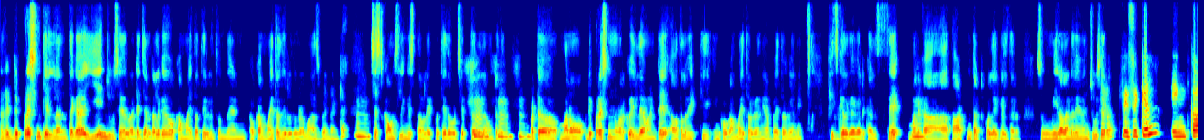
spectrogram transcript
అంటే డిప్రెషన్‌కి వెళ్ళినంతగా ఏం చూసారు? అంటే జనరల్‌గా ఒక అమ్మాయితో తిరుగుతుంది ఒక అమ్మాయితో తిరుగుతున్నాడు మా హస్బెండ్ అంటే. జస్ట్ కౌన్సెలింగ్ ఇస్తావు లేకపోతే ఏదో ఒకటి చెప్తారు ఇలా. ఉంటది. బట్ మనం డిప్రెషన్ వరకు వెళ్ళామంటే అవతల వ్యక్తి ఇంకొక అమ్మాయితో గాని, అబ్బాయితో గాని ఫిజికల్‌గా గాని కలిస్తే మనకు ఆ థాట్‌ని తట్టుకోలేక వెళ్తారు. సో మీరు అలాంటిది ఏమైనా చూసారా? ఫిజికల్ ఇంకా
